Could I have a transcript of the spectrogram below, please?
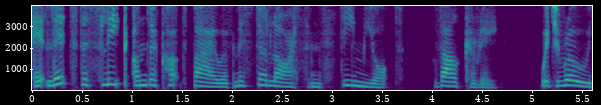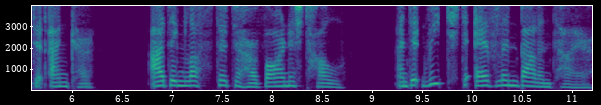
It lit the sleek undercut bow of Mr. Larson's steam yacht, Valkyrie, which rode at anchor, adding lustre to her varnished hull, and it reached Evelyn Ballantyre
